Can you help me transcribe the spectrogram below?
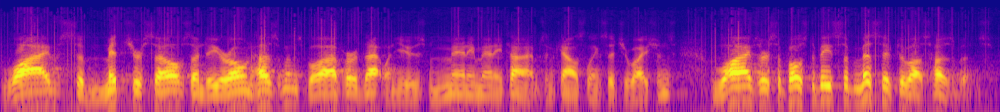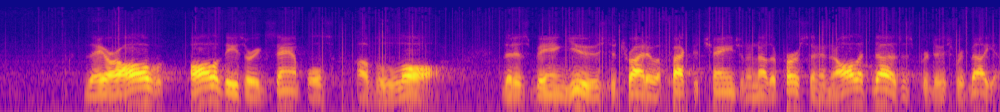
Wives, submit yourselves unto your own husbands. Boy, I've heard that one used many, many times in counseling situations. Wives are supposed to be submissive to us husbands. They are all, all of these are examples of law that is being used to try to effect a change in another person, and all it does is produce rebellion.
